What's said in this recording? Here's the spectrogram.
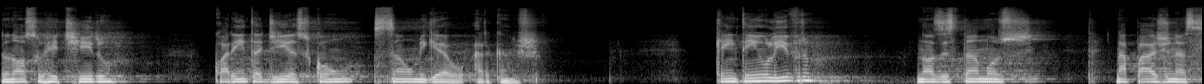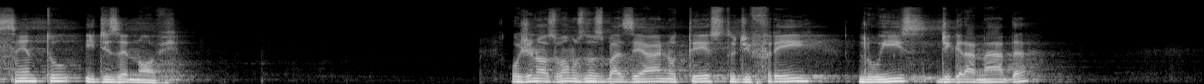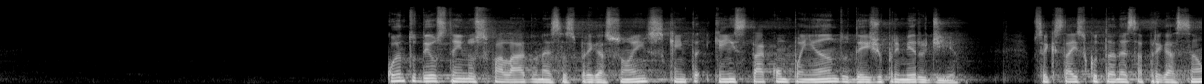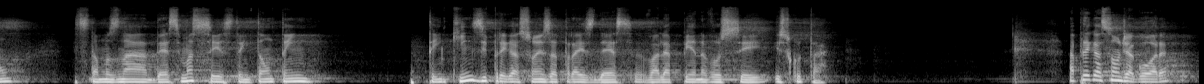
do nosso retiro, 40 dias com São Miguel Arcanjo. Quem tem o livro, nós estamos na página 119. Hoje nós vamos nos basear no texto de Frei Luiz de Granada Quanto Deus tem nos falado nessas pregações, quem, tá, quem está acompanhando desde o primeiro dia. Você que está escutando essa pregação, estamos na 16, então tem, tem 15 pregações atrás dessa, vale a pena você escutar. Na pregação de agora,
